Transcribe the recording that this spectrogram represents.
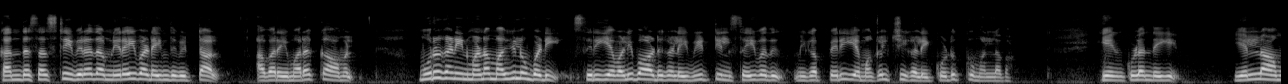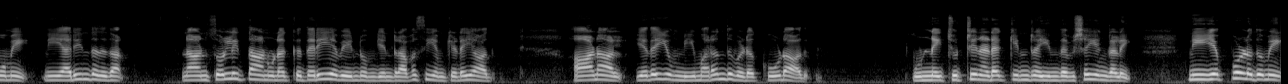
கந்த சஷ்டி விரதம் நிறைவடைந்து விட்டால் அவரை மறக்காமல் முருகனின் மனம் மகிழும்படி சிறிய வழிபாடுகளை வீட்டில் செய்வது மிகப்பெரிய மகிழ்ச்சிகளை கொடுக்கும் அல்லவா? என் குழந்தையே எல்லாமுமே நீ அறிந்ததுதான். நான் சொல்லித்தான் உனக்கு தெரிய வேண்டும் என்ற அவசியம் கிடையாது. ஆனால் எதையும் நீ மறந்துவிடக்கூடாது உன்னை சுற்றி நடக்கின்ற இந்த விஷயங்களை நீ எப்பொழுதுமே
